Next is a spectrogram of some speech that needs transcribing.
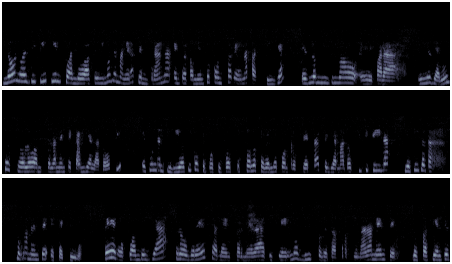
No, no es difícil. Cuando acudimos de manera temprana, el tratamiento consta de una pastilla. Es lo mismo eh, para niños y adultos, solo solamente cambia la dosis. Es un antibiótico que por supuesto solo se vende con receta, se llama doxiciclina y es un tratamiento sumamente efectivo. Pero cuando ya progresa la enfermedad y que hemos visto desafortunadamente los pacientes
